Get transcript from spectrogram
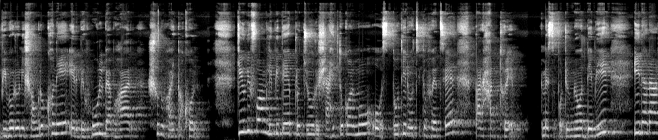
বিবরণী সংরক্ষণে এর বহুল ব্যবহার শুরু হয় তখন। ইউনিফর্ম লিপিতে প্রচুর সাহিত্যকর্ম ও স্তুতি রচিত হয়েছে তার হাত ধরে। মেসোপটেমীয় দেবী ইনানার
